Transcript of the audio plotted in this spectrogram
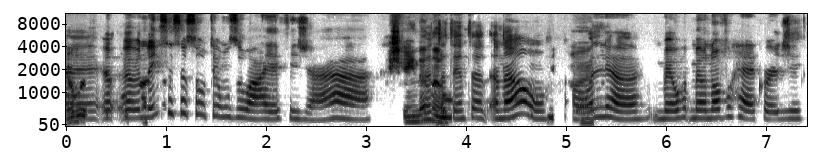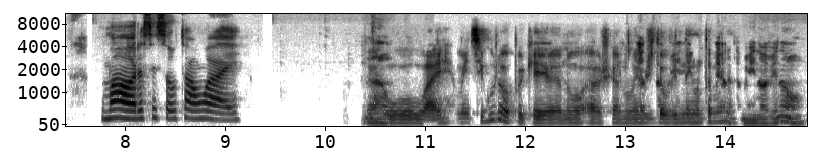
eu, eu, eu, nem sei se eu soltei um zoai aqui já. Acho que ainda eu não. Tentando... Não, é. olha, meu, meu novo recorde. Uma hora sem soltar um ai. Não. O Y realmente segurou, porque eu, não, eu acho que eu não lembro eu de ter ouvido nenhum também. Eu não. também não ouvi, não.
